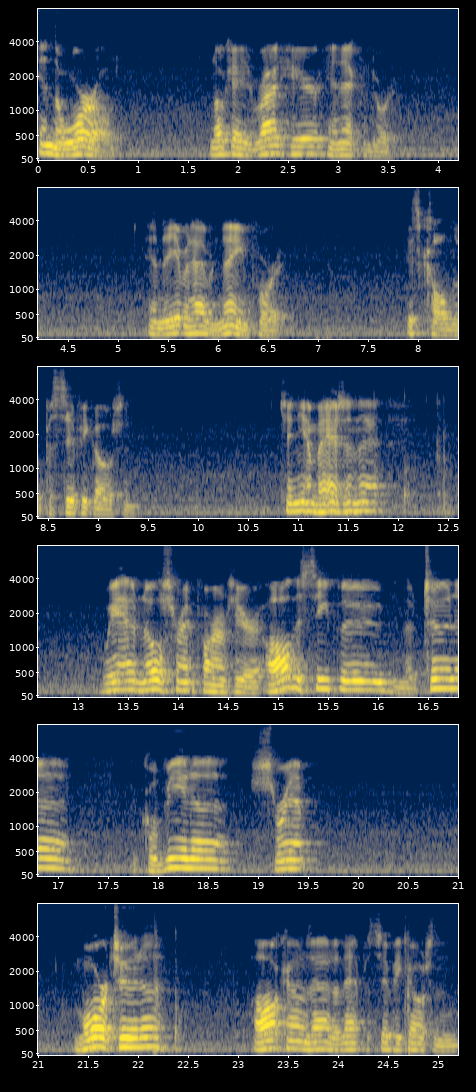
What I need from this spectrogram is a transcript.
in the world located right here in Ecuador. And they even have a name for it. It's called the Pacific Ocean. Can you imagine that? we have no shrimp farms here. All the seafood, and the tuna, the covina, shrimp, more tuna, all comes out of that Pacific Ocean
